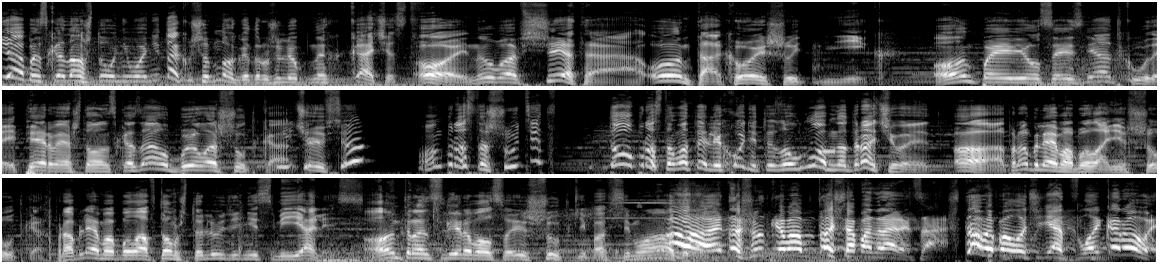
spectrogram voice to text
Я бы сказал, что у него не так уж и много дружелюбных качеств. Ой, ну вообще-то, он такой шутник. Он появился из ниоткуда, и первое, что он сказал, было шутка. И что, и все? Он просто шутит? Да он просто в отеле ходит и за углом надрачивает. А, проблема была не в шутках. Проблема была в том, что люди не смеялись. Он транслировал свои шутки по всему аду. О, эта шутка вам точно понравится! Что вы получите от злой коровы?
